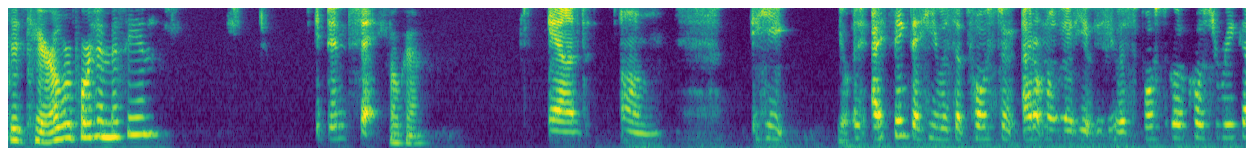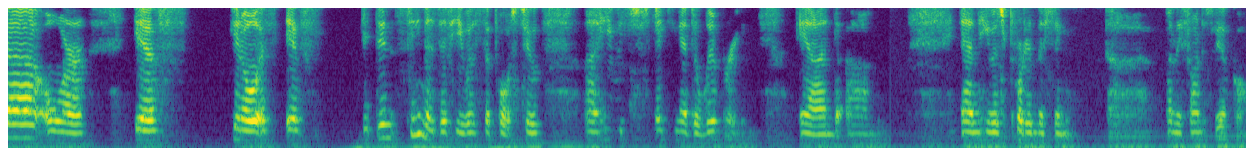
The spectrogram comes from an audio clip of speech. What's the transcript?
did Carol report him missing? It didn't say. Okay. And um, he I think that he was supposed to. I don't know that he if he was supposed to go to Costa Rica or if you know if if it didn't seem as if he was supposed to. Uh, he was just making a delivery, and um, and he was reported missing uh, when they found his vehicle.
